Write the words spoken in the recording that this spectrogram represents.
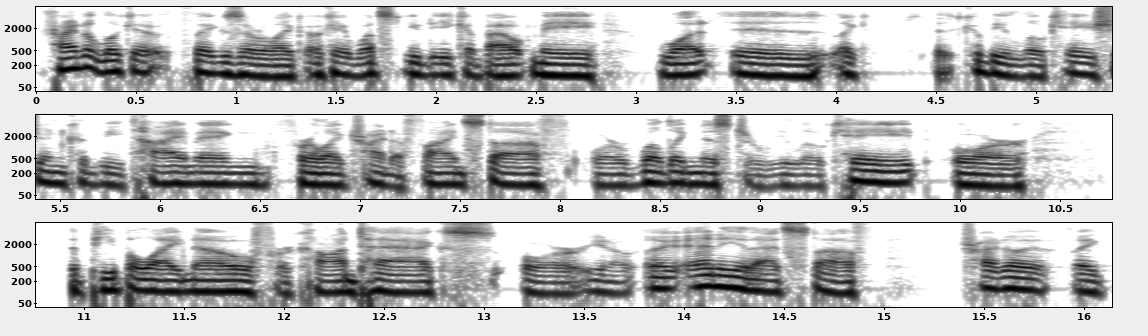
trying to look at things that are like, okay, what's unique about me? What is like, it could be location, could be timing for like trying to find stuff or willingness to relocate or the people I know for contacts or, you know, any of that stuff. Try to like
